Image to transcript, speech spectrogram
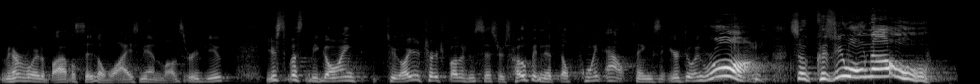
Remember where the Bible says a wise man loves a rebuke? You're supposed to be going to all your church brothers and sisters, hoping that they'll point out things that you're doing wrong. So, because you won't know.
